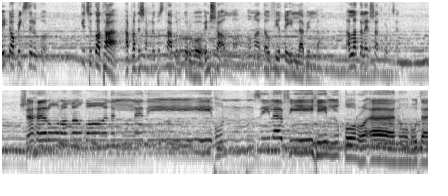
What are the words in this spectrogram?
এই টপিকসের উপর। কিছু কথা আপনাদের সামনে উপস্থাপন করব ইনশাআল্লাহ ওমা তৌফিক ইল্লা বিল্লাহ আল্লাহ তাআলা ইরশাদ করছেন شهر رمضان الذي أنزل فيه القرآن هدى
